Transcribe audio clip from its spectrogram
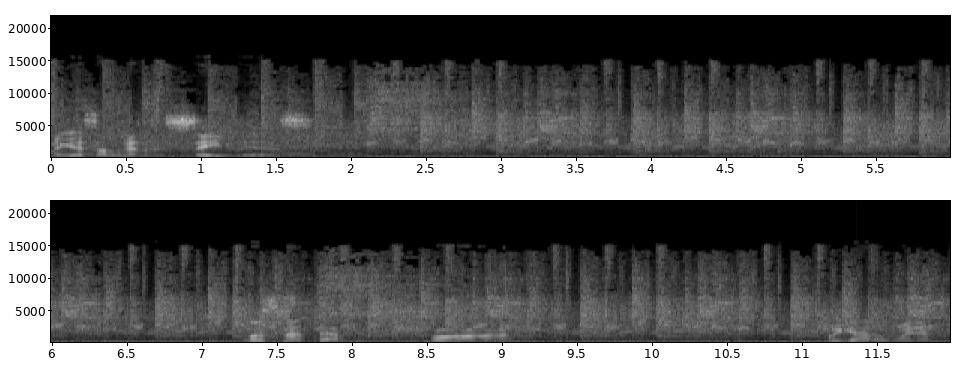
I guess I'm gonna save this. Well, it's not that far. We gotta win.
